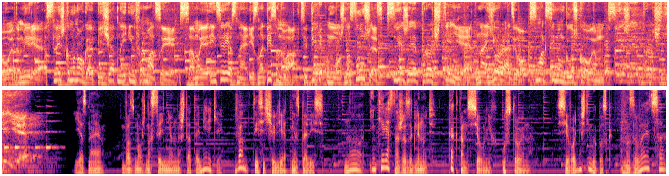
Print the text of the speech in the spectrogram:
В этом мире слишком много печатной информации. Самое интересное из написанного теперь можно слушать. Свежее прочтение на ее радио с Максимом Глушковым. Свежее прочтение. Я знаю, возможно, Соединенные Штаты Америки вам тысячу лет не сдались. Но интересно же заглянуть, как там все у них устроено. Сегодняшний выпуск называется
